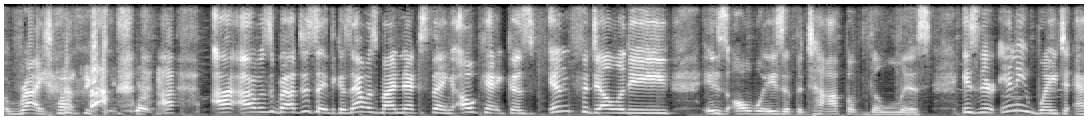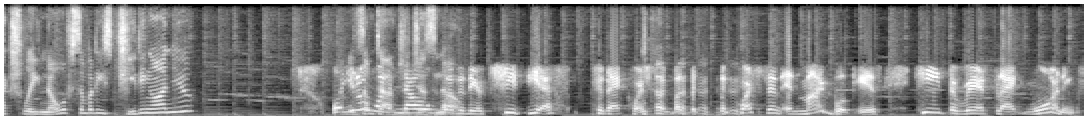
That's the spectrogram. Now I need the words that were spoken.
right. I, I, I, was about to say because that was my next thing. Okay, because infidelity is always at the top of the list. Is there any way to actually know if somebody's cheating on you? Well, I mean, you don't want to know, know, whether they're cheat. Yes, to that question. But the, the, question in my book is heed the red flag warnings.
